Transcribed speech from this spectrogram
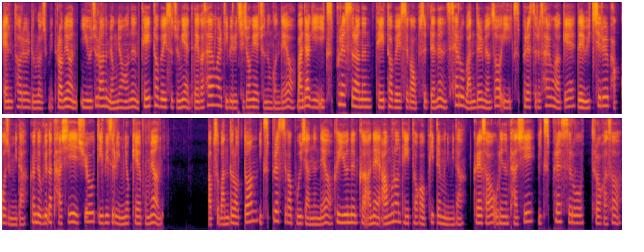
엔터를 눌러줍니다. 그러면 이 use라는 명령어는 데이터베이스 중에 내가 사용할 DB를 지정해 주는 건데요. 만약 이 express라는 데이터베이스가 없을 때는 새로 만들면서 이 익스프레스를 사용하게 내 위치를 바꿔줍니다. 그런데 우리가 다시 show dbs를 입력해 보면 앞서 만들었던 익스프레스가 보이지 않는데요. 그 이유는 그 안에 아무런 데이터가 없기 때문입니다. 그래서 우리는 다시 익스프레스로 들어가서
